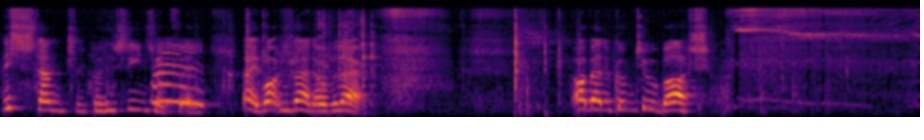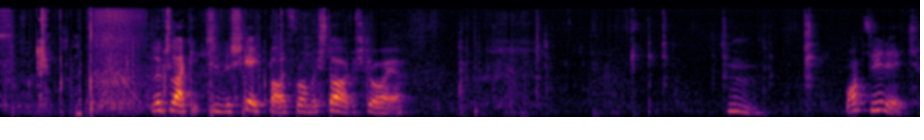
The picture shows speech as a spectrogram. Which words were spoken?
This stand trooper has seen something. Hey, what's that over there? I better come to, a boss. Looks like it's an escape pod from a Star Destroyer. Hmm. What's in it?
